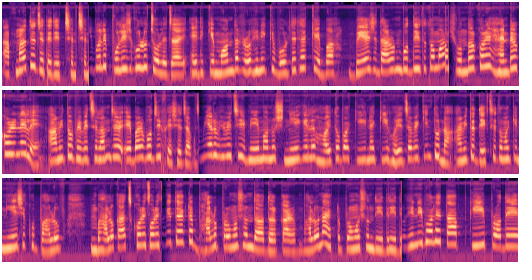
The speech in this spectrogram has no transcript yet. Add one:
আপনারা তো যেতে দিচ্ছেন। বলে পুলিশগুলো চলে যায়। এদিকে মন্দার রোহিণীকে বলতে থাকে, বাহ, বেশ দারুণ বুদ্ধি তো তোমার। সুন্দর করে হ্যান্ডেল করে নিলে আমি তো ভেবেছিলাম যে এবার বুঝি ফেসে যাব। আমি আরও ভেবেছি মেয়ে মানুষ নিয়ে গেলে হয়তো বা কি না কি হয়ে যাবে, কিন্তু না, আমি তো দেখছি তোমাকে নিয়ে এসে খুব ভালো ভালো কাজ করে করে তো একটা ভালো প্রমোশন দেওয়া দরকার। ভালো না, একটা প্রমোশন দিয়ে দিয়ে। রোহিণী বলে, তা কি পদে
